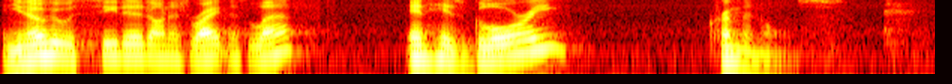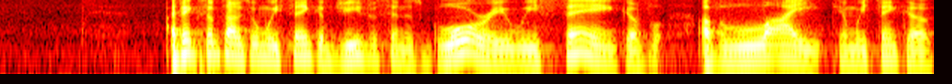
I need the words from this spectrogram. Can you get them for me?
And you know who was seated on his right and his left? In his glory, criminals. I think sometimes when we think of Jesus in his glory, we think of, of light and we think of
